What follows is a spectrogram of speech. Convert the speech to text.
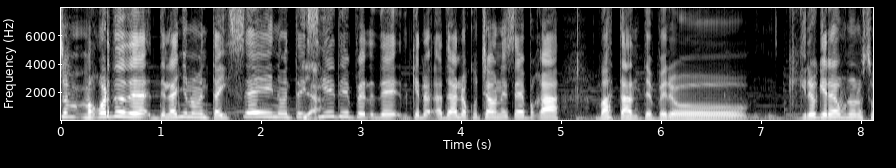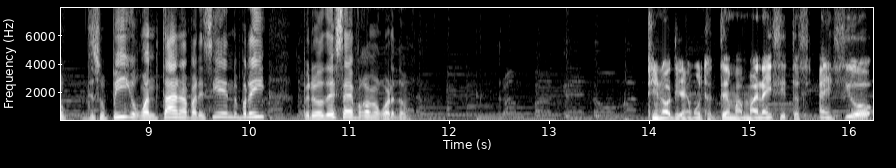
No, me acuerdo de- del año 96, 97, pero de, que lo- de haberlo escuchado en esa época bastante, pero creo que era uno de sus, de sus picos cuando estaban apareciendo por ahí, pero de esa época me acuerdo. Si no, tiene muchos temas. Maná, insisto, han sido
